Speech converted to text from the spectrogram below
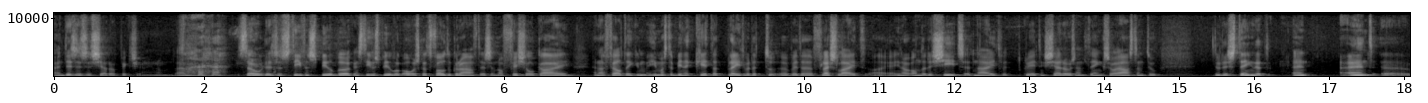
And this is a shadow picture. You know. Um, so this is Steven Spielberg, and Steven Spielberg always got photographed as an official guy. And I felt like he he must have been a kid that played with a t- uh, with a flashlight, uh, you know, under the sheets at night with creating shadows and things. So I asked him to do this thing that, and and uh,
